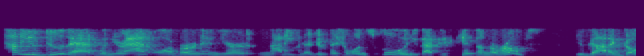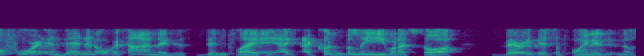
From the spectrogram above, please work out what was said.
How do you do that when you're at Auburn and you're not even a Division One school and you got these kids on the ropes? You got to go for it, and then in overtime they just didn't play. I I couldn't believe what I saw. Very disappointed, and those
